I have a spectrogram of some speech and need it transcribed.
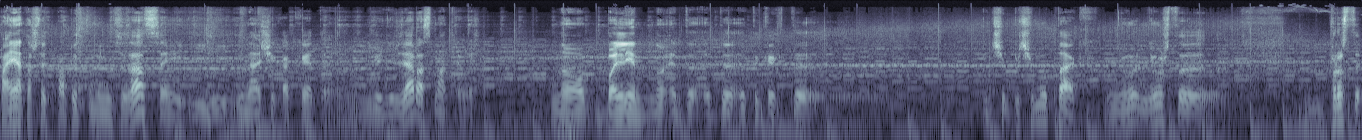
понятно, что это попытка монетизации, и иначе как это, ее нельзя рассматривать. Но, блин, ну это, это, это как-то... Почему, почему так? Не, неужто... Просто...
